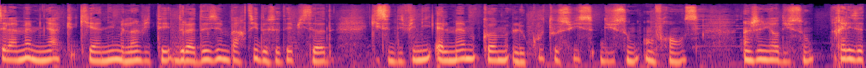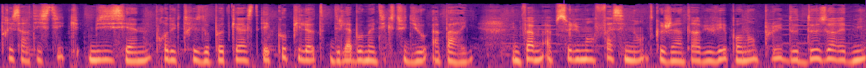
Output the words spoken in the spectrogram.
C'est la même niaque qui anime l'invité de la deuxième partie de cet épisode, qui se définit elle-même comme le couteau suisse du son en France, ingénieure du son, réalisatrice artistique, musicienne, productrice de podcasts et copilote des Labomatic Studios à Paris. Une femme absolument fascinante que j'ai interviewée pendant plus de deux heures et demie,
